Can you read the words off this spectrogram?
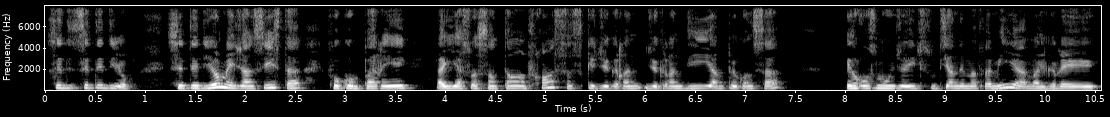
C'était dur. C'était dur, mais j'insiste, il hein, faut comparer à il y a 60 ans en France, parce que je, je grandis un peu comme ça heureusement, j'ai eu le soutien de ma famille, hein, malgré,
